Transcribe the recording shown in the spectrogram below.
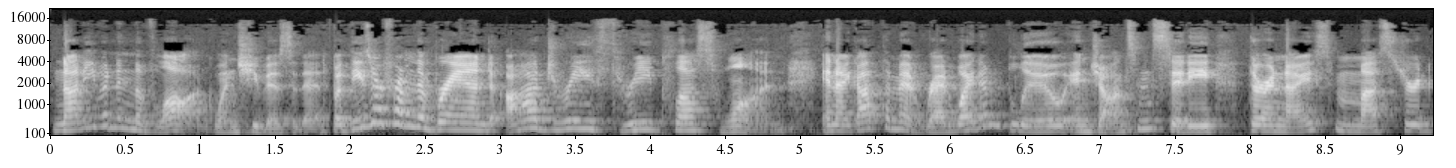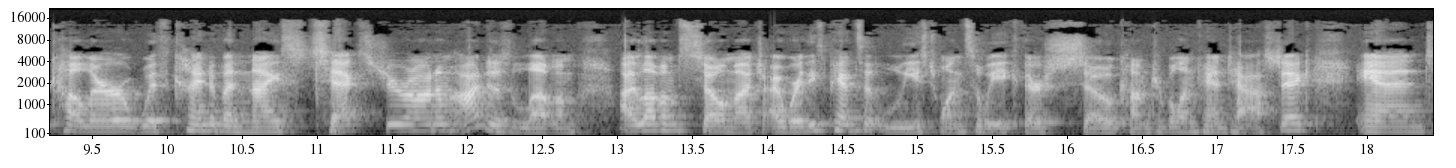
not even in the vlog when she visited. But these are from the brand Audrey 3 Plus 1 and I got them at Red, White, and Blue in Johnson City. They're a nice mustard color with kind of a nice texture on them. I just love them. I love them so much. I wear these pants at least once a week. They're so comfortable and fantastic and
